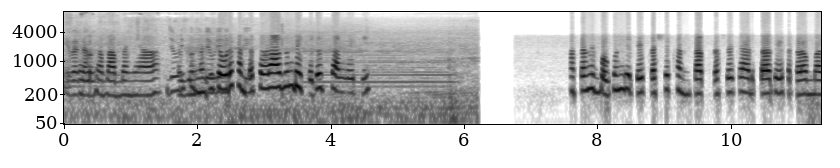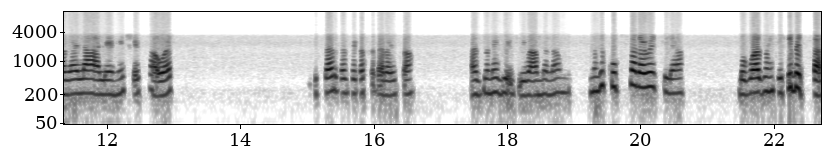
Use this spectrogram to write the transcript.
हे बघा. बाबांनी जेवढी खण- म्हणजे तेवढी. खणतात तेवढं अजून भेटतच चाललंय ती. आता मी बघून घेते कसे खणतात कसे काढतात हे सगळं बघायला आले मी शेतावर विचार करते कसं करायचं. अजून एक भेटली बाबांना म्हणजे खूप साऱ्या भेटल्या. बघू अजून किती भेटतात.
